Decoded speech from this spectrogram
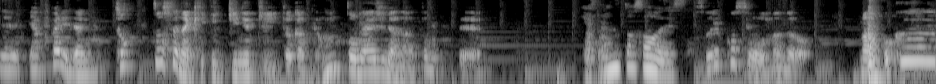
で、やっぱりなんかちょっとしたな息抜きとかって本当大事だなと思って。ほんとそうです。それこそ、なんだろう。まあ僕、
